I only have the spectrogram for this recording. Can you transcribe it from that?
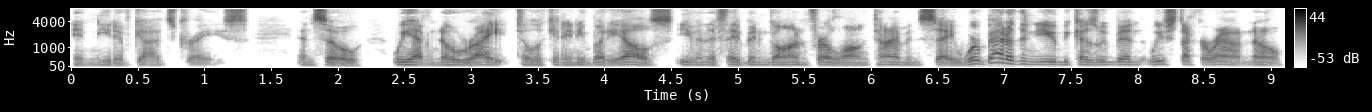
in need of God's grace. And so we have no right to look at anybody else, even if they've been gone for a long time, and say, We're better than you because we've been we've stuck around. No.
